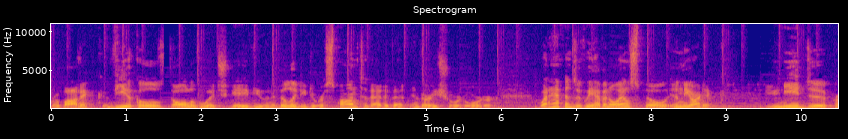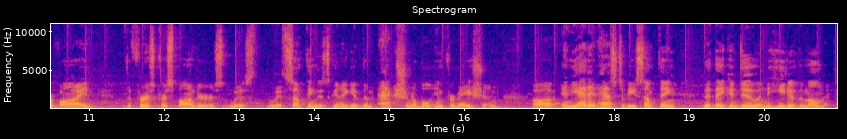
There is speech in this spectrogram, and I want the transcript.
robotic vehicles, all of which gave you an ability to respond to that event in very short order. What happens if we have an oil spill in the Arctic? You need to provide the first responders with, with something that's going to give them actionable information, uh, and yet it has to be something that they can do in the heat of the moment.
